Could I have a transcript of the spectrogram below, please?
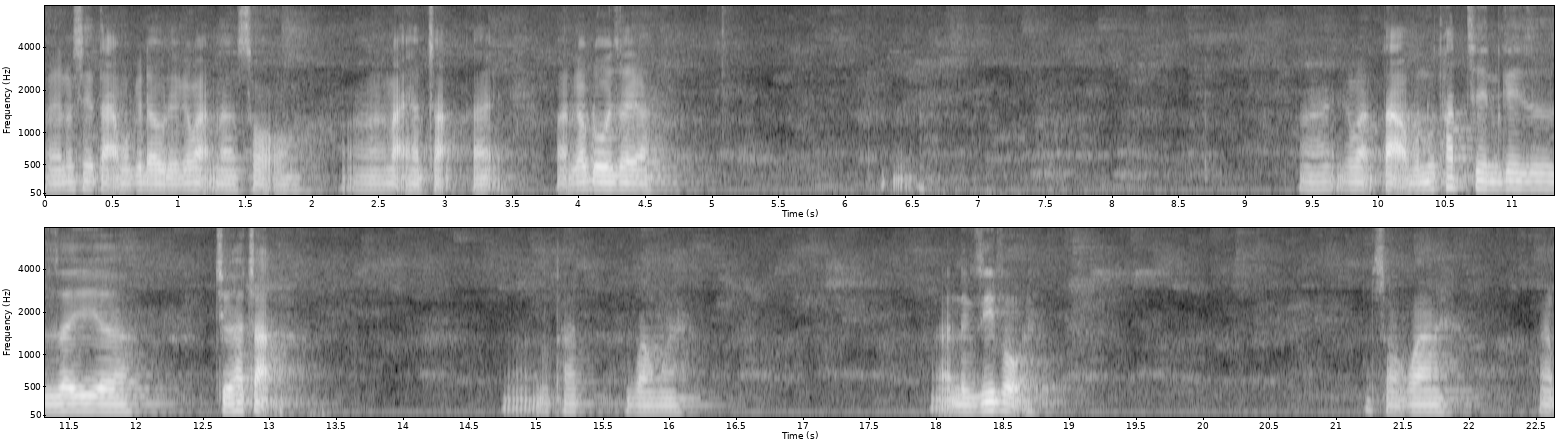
Đấy, nó sẽ tạo một cái đầu để các bạn à, sỏ à, lại hạt chặn. Đấy. bạn gấp đôi dây à. Đấy, các bạn tạo một nút thắt trên cái dây à, chứa hạt chặn. Nút thắt vòng này. Đấy, đừng rít vội. Xỏ qua này. Đấy,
